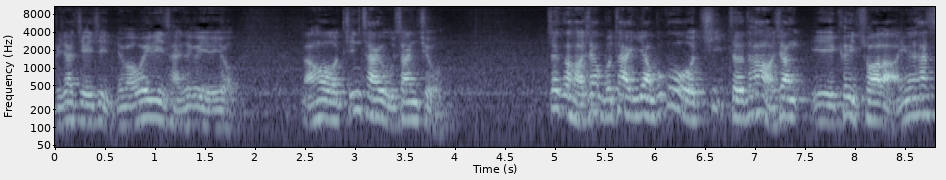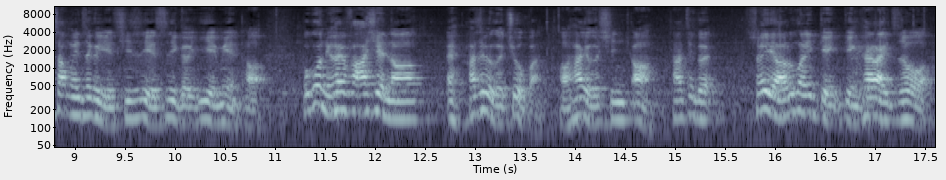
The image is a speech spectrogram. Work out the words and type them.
比较接近，对吧？威力彩这个也有，然后金彩五三九，这个好像不太一样。不过我记得它好像也可以抓啦，因为它上面这个也其实也是一个页面哈。不过你会发现呢，哎，它这有个旧版，哦，它有个新啊，它这个，所以啊，如果你点点开来之后，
